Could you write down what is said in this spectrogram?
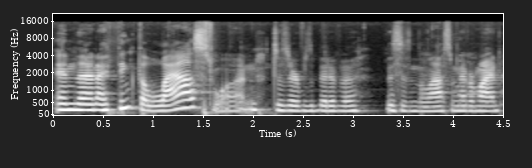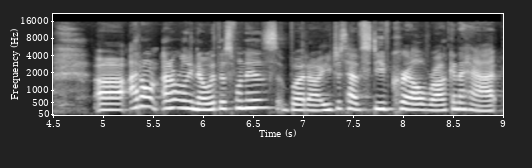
and then I think the last one deserves a bit of a this isn't the last one. Never mind. Uh, I don't. I don't really know what this one is, but uh, you just have Steve Carell rocking a hat,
